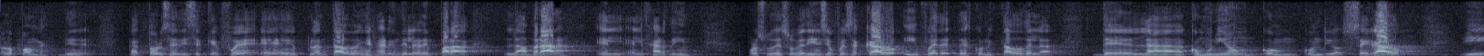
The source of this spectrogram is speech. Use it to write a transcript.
no lo ponga, 14 dice que fue plantado en el jardín del Edén para labrar el, jardín. Por su desobediencia fue sacado y fue desconectado de la, de la comunión con, Dios, cegado. Y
